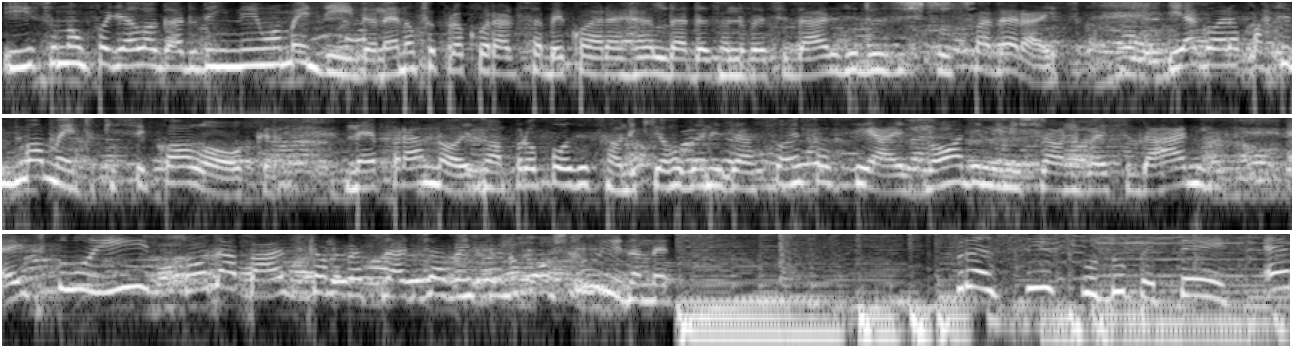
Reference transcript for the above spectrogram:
e isso não foi dialogado em nenhuma medida, né? não foi procurado saber qual era a realidade das universidades e dos institutos federais. E agora, a partir do momento que se coloca né, para nós uma proposição de que organizações sociais vão administrar a universidade, é excluir toda a base base que a universidade já vem sendo construída, né? Francisco do PT é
